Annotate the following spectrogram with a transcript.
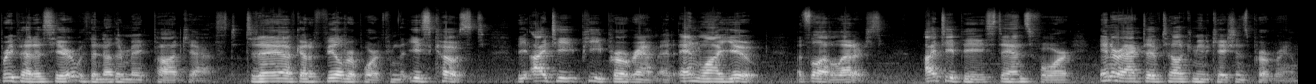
Bre Pettis here with another Make podcast. Today I've got a field report from the East Coast, the ITP program at NYU. That's a lot of letters. ITP stands for Interactive Telecommunications Program.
